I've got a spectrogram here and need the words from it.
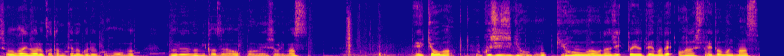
障害のある方向けのグループホームブルーの三日面を運営しております、えー、今日は福祉事業も基本は同じというテーマでお話したいと思います。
